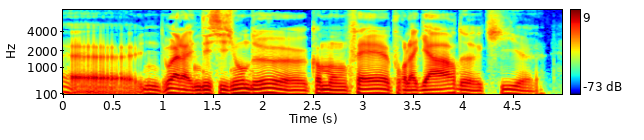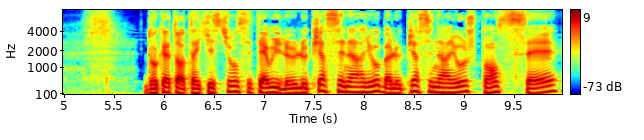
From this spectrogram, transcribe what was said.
euh, une, voilà, une décision de euh, comment on fait pour la garde, qui. Donc attends, ta question c'était ah oui, le, le, pire scénario. Bah le pire scénario, je pense, c'est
